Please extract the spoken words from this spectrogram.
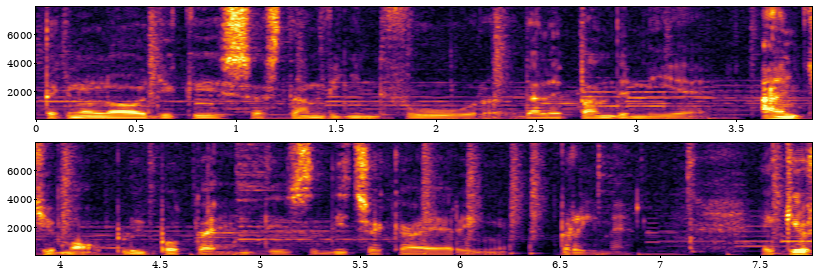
tecnologiche stanno venendo fuori dalle pandemie, anche mo più potenti di erano prima. E che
